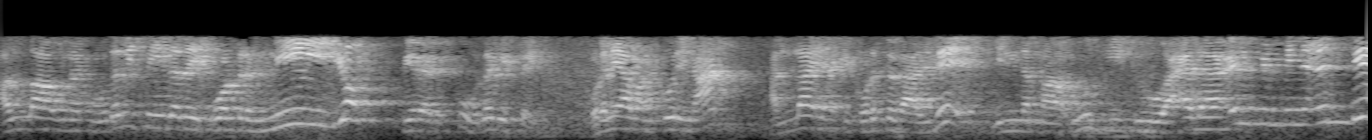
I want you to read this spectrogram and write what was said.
அல்லாஹ் உனக்கு உதவி செய்ததை போன்று நீயும் பிறருக்கு உதவி செய். உடனே அவன் கூறினான் அல்லாஹ் எனக்கு கொடுத்ததா இது? இன்னமா ஊதிது அலா இல்மின் மின் இந்தி.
